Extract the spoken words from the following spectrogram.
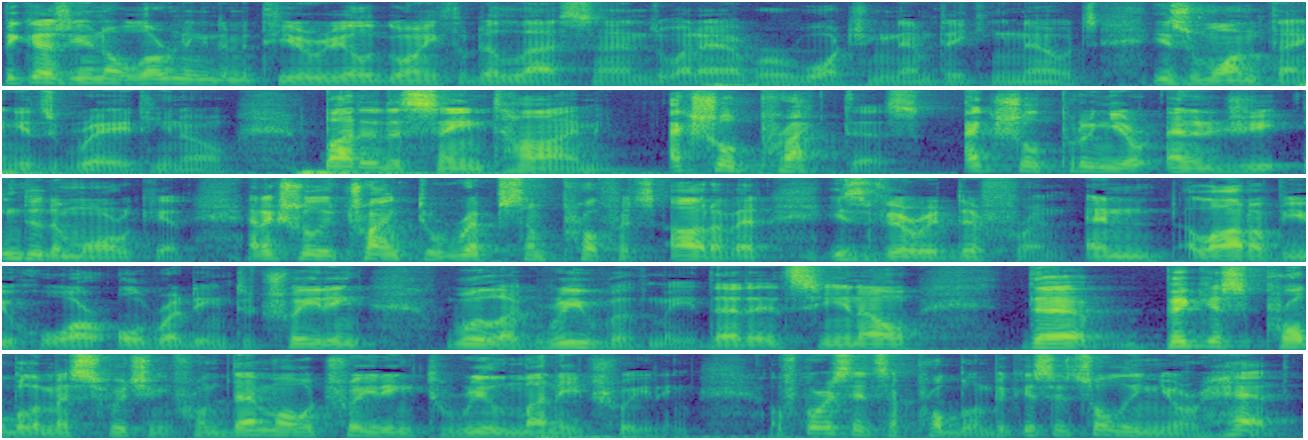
Because you know learning the material going through the lessons whatever watching them taking notes is one thing it's great you know. But at the same time actual practice actual putting your energy into the market and actually trying to rip some profits out of it is very different. And a lot of you who are already into trading will agree with me that it's you know the biggest problem is switching from demo trading to real money trading. Of course, it's a problem because it's all in your head,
